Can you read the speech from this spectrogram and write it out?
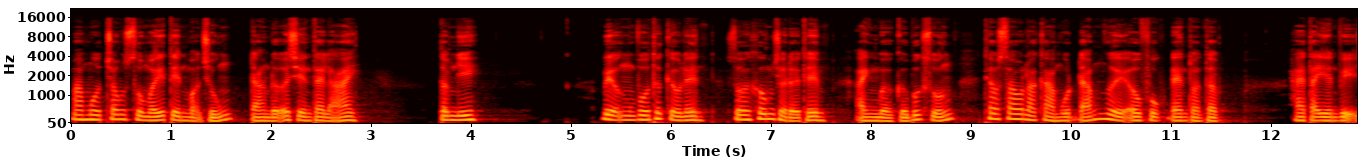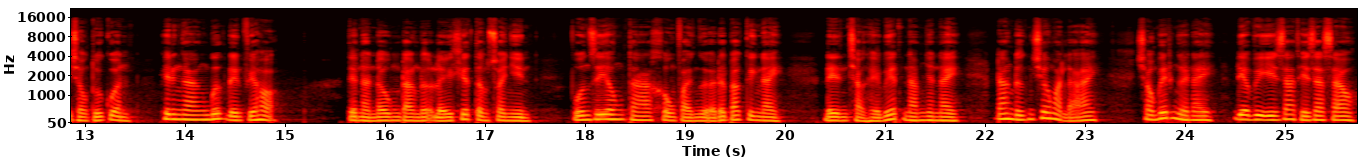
mà một trong số mấy tên bọn chúng đang đỡ trên tay là ai. Tâm Nhi. Miệng vô thức kêu lên, rồi không chờ đợi thêm, anh mở cửa bước xuống, theo sau là cả một đám người âu phục đen toàn tập. Hai tay yên vị trong túi quần, hiên ngang bước đến phía họ. Tên đàn ông đang đỡ lấy Khiết Tâm xoay nhìn, vốn dĩ ông ta không phải người ở đất Bắc Kinh này, nên chẳng hề biết nam nhân này đang đứng trước mặt là ai, chẳng biết người này địa vị ra thế ra sao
